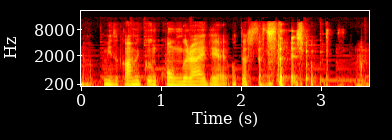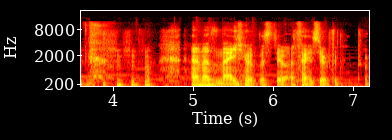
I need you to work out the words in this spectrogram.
や水上くん、こんぐらいで私たち大丈夫です。うん 話す内容としては大丈夫だと。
